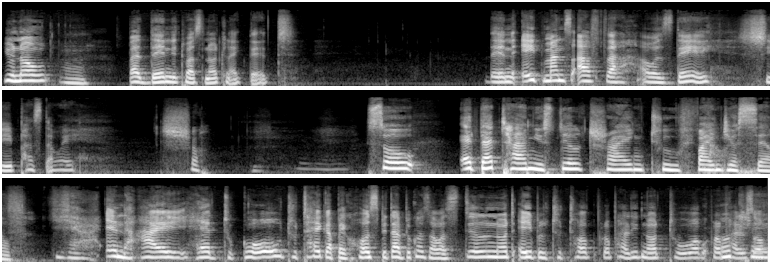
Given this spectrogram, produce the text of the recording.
you know, but then it was not like that. Then eight months after I was there, she passed away. Sure. So at that time, you're still trying to find yourself. Yeah, and I had to go to Tygerberg Hospital because I was still not able to talk properly, not to walk properly. So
